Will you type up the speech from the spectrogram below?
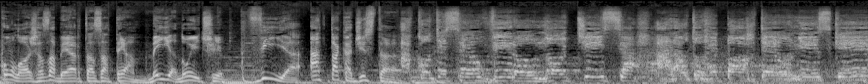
com lojas abertas até a meia-noite. Via Atacadista. Aconteceu, virou notícia. Arauto Repórter Uniski.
